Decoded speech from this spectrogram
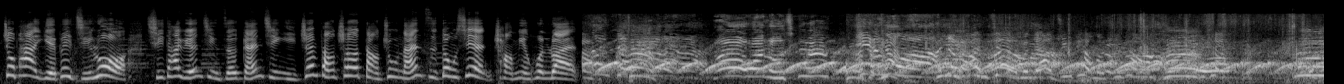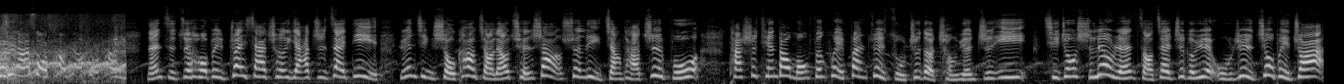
就怕也被击落。其他远警则赶紧以侦防车挡住男子动线，场面混乱。啊！我冷车，你好，你好，你叫我们家有机票吗？机票，去拿手套，票。男子最后被拽下车，压制在地。远警手铐脚镣全上，顺利将他制服。他是天道盟分会犯罪组织的成员之一，其中十六人早在这个月五日就被抓，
